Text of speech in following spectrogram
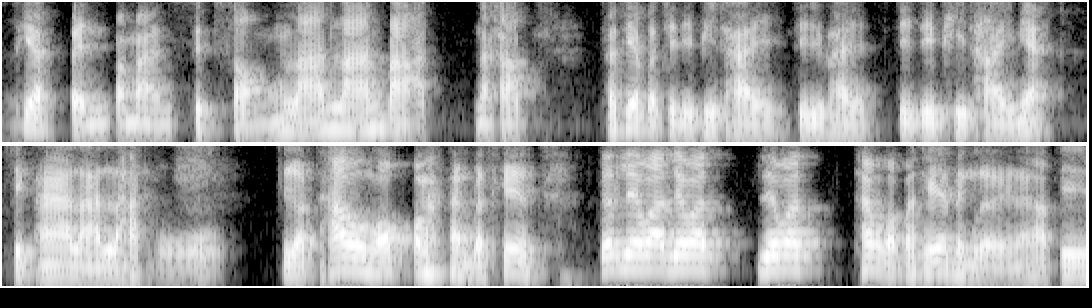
เทียบเป็นประมาณ 12 ล้านล้านบาทนะครับ ถ้าเทียบกับ GDP ไทย GDP GDP ไทยเนี่ย 15 ล้านล้านโอ้เกือบเท่างบประมาณประเทศก็เรียกว่าเรียกว่าเรียกว่าเท่ากับประเทศหนึ่งเลยนะครับ ที่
